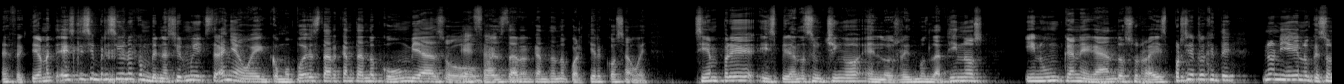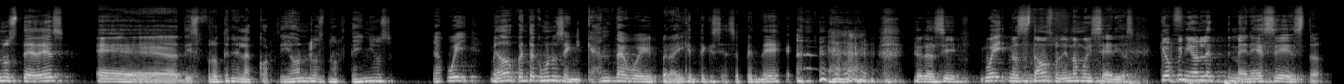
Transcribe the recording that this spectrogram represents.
efectivamente. Es que siempre ha sido una combinación muy extraña, güey. Como puede estar cantando cumbias o puede Exacto. estar cantando cualquier cosa, güey. Siempre inspirándose un chingo en los ritmos latinos y nunca negando su raíz. Por cierto, gente, no nieguen lo que son ustedes. Eh, disfruten el acordeón, los norteños. Güey, me he dado cuenta cómo nos encanta, güey, pero hay gente que se hace pendeja. pero sí, güey, nos estamos poniendo muy serios. ¿Qué opinión le merece esto?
